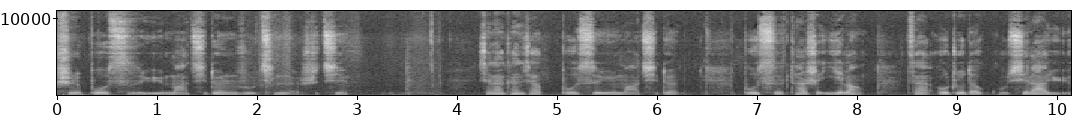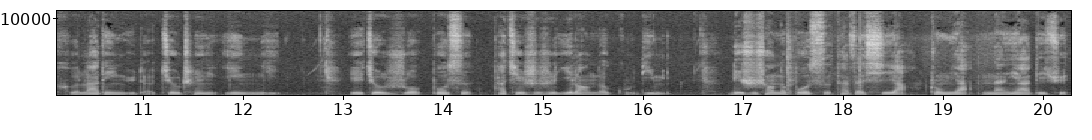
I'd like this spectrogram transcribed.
是波斯与马其顿入侵的时期。先来看一下波斯与马其顿。波斯它是伊朗在欧洲的古希腊语和拉丁语的旧称音译，也就是说，波斯它其实是伊朗的古地名。历史上的波斯，它在西亚、中亚、南亚地区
